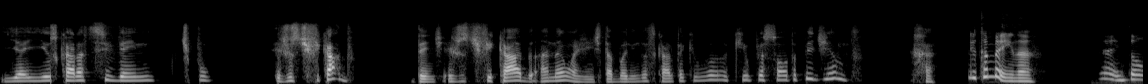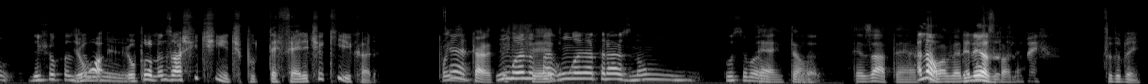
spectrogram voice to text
E aí os caras se veem, tipo, é justificado. Entende? É justificado. Ah, não, a gente tá banindo as cartas que que o pessoal tá pedindo. E também, né? É, então, deixa eu fazer Eu, um... eu pelo menos acho que tinha, tipo, Teferet aqui, cara. Pois É, é, cara. um, ano, Teferi- um ano atrás, não duas semanas. É, então. atrás. Exato, é. Ah, não, beleza, boa tudo bem. Tudo bem.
